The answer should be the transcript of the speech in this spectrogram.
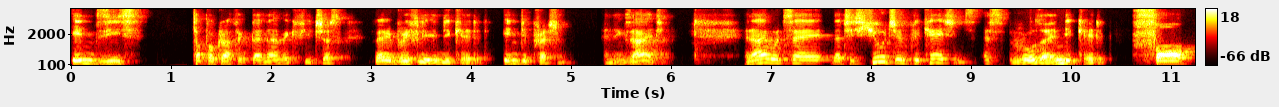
in these topographic dynamic features, very briefly indicated in depression and anxiety. And I would say that has huge implications, as Rosa indicated, for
